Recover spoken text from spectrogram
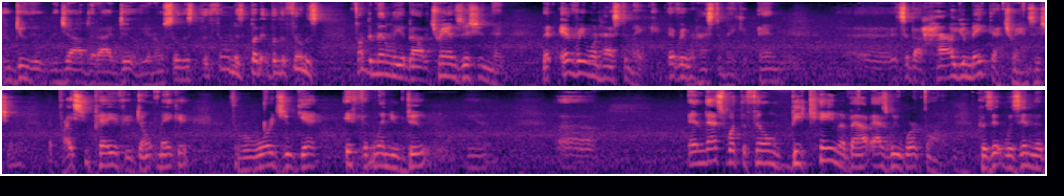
who do the, the job that I do you know? So this the film is but but the film is fundamentally about a transition that that everyone has to make. Everyone has to make it. And it's about how you make that transition the price you pay if you don't make it, the rewards you get if and when you do. Uh, and that's what the film became about as we worked on it, because it was in the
